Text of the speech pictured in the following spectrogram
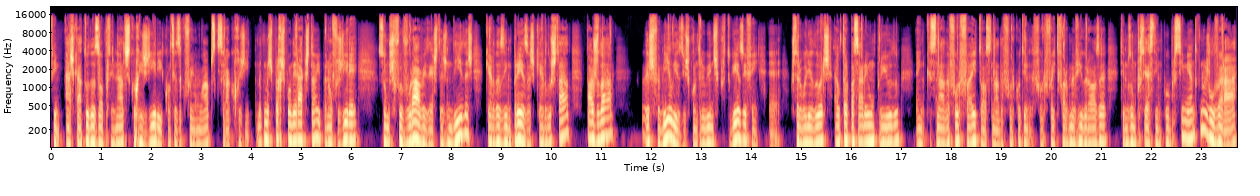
enfim, acho que há todas as oportunidades de corrigir e com certeza que foi um lapso que será corrigido. Mas, mas para responder à questão e para não fugir é, somos favoráveis a estas medidas, quer das empresas, quer do Estado, para ajudar as famílias e os contribuintes portugueses, enfim, eh, os trabalhadores, a ultrapassarem um período em que, se nada for feito ou se nada for, for feito de forma vigorosa, temos um processo de empobrecimento que nos levará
